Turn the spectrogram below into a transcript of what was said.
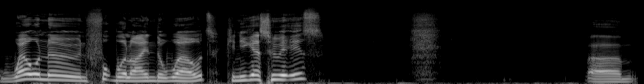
well-known footballer in the world. Can you guess who it is? Um,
